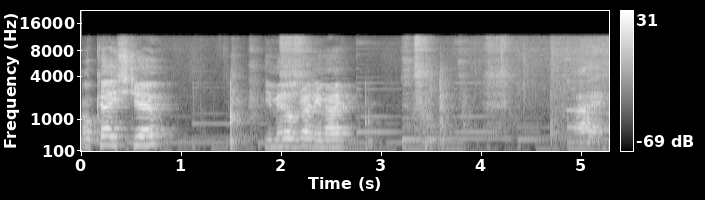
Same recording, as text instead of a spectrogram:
Okay, Stu. Your meal's ready, mate. Aye.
